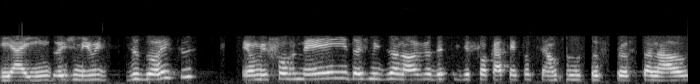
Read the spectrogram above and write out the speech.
E aí, em 2018, eu me formei e em 2019 eu decidi focar 100% no surf profissional,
